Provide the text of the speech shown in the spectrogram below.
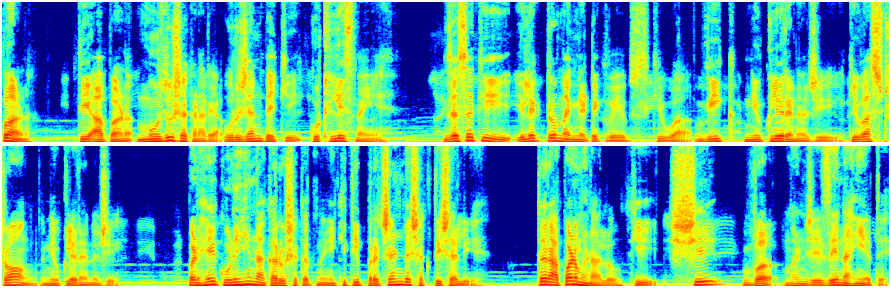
पण ती आपण मोजू शकणाऱ्या ऊर्जांपैकी कुठलीच नाही आहे जसं की इलेक्ट्रोमॅग्नेटिक वेव्स किंवा वीक न्यूक्लिअर एनर्जी किंवा स्ट्रॉंग न्यूक्लिअर एनर्जी पण हे कुणीही नाकारू शकत नाही की ती प्रचंड शक्तिशाली आहे. तर आपण म्हणालो की शे व म्हणजे जे नाही येते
